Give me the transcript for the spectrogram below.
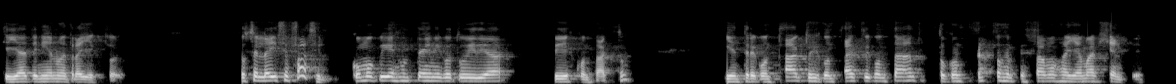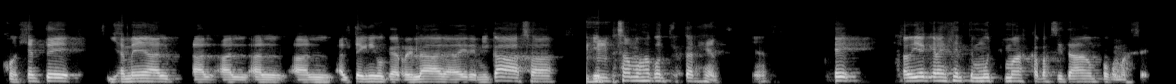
que ya tenían una trayectoria. Entonces la hice fácil. ¿Cómo pides un técnico tu idea? Pides contacto. Y entre contactos y contactos y contactos, contactos empezamos a llamar gente. Con gente llamé al, al, al, al técnico que arreglaba el aire en mi casa y empezamos a contactar gente. sabía que eran gente mucho más capacitada, un poco más seria.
